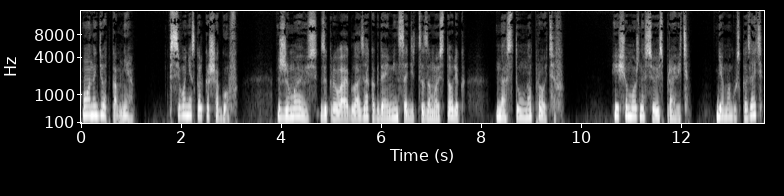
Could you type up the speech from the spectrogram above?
Он идет ко мне. Всего несколько шагов. Сжимаюсь, закрывая глаза, когда Эмин садится за мой столик на стул напротив. Еще можно все исправить. Я могу сказать,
